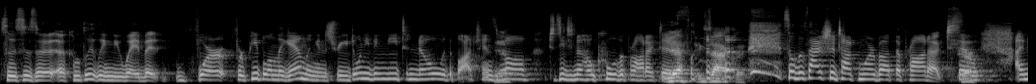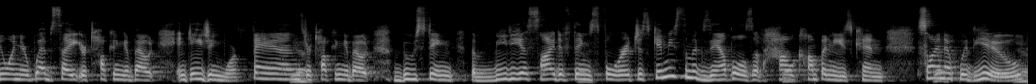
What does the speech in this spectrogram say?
So this is a, a, completely new way. But for, for people in the gambling industry, you don't even need to know the blockchain's yeah. involved. Just need to know how cool the product is. Yeah, exactly. so let's actually talk more about the product. Sure. So I know on your website you're talking about engaging more fans. Yeah. You're talking about boosting the media side of things yeah. for it. Just give me some examples of how sure. companies can sign up with you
